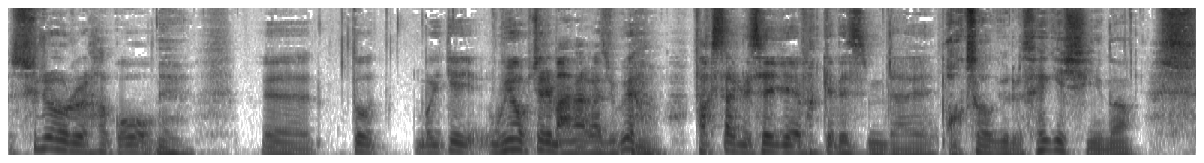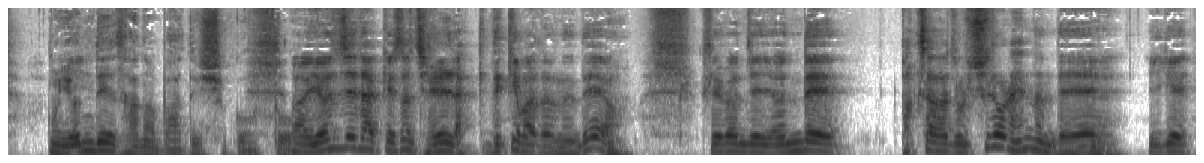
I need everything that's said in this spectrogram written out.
수료를 하고 네. 예, 또 뭐 이게 우여곡절이 많아가지고요. 음. 박사학위 3개 받게 됐습니다. 예. 박사학위를 세 개씩이나 그럼 연대에서 하나 받으시고 또 어, 연세대학교에서는 제일 낮- 늦게 받았는데요. 제가 이제 연대 박사 과정을 수료를 했는데 이게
